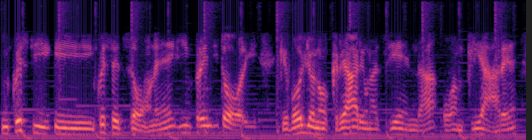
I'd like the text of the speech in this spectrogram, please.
in, questi, in, queste zone gli imprenditori che vogliono creare un'azienda o ampliare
